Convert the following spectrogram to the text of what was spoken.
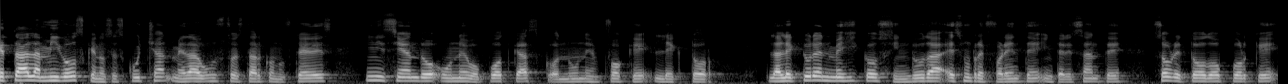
¿Qué tal amigos que nos escuchan? Me da gusto estar con ustedes iniciando un nuevo podcast con un enfoque lector. La lectura en México sin duda es un referente interesante, sobre todo porque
